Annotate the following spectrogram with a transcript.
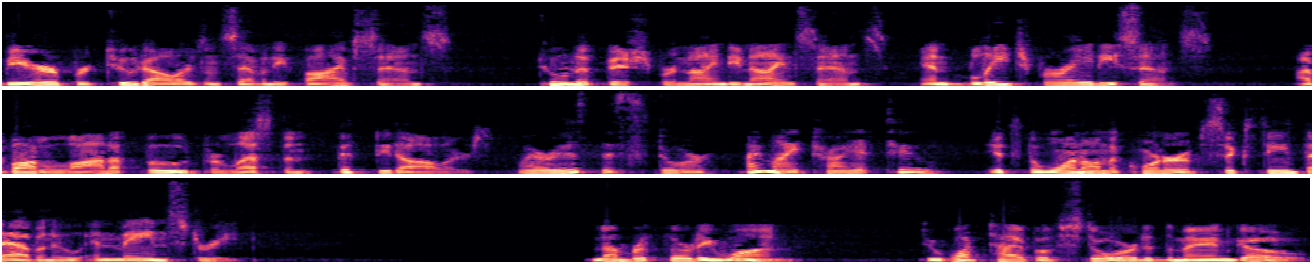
beer for $2.75, tuna fish for 99 cents, and bleach for 80 cents. I bought a lot of food for less than $50. Where is this store? I might try it too. It's the one on the corner of 16th Avenue and Main Street. Number 31. To what type of store did the man go?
